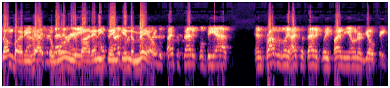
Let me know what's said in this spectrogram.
somebody Yeah, has to worry about anything in the mail. consider This hypothetical BS, and probably hypothetically find the owner guilty.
